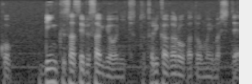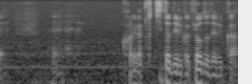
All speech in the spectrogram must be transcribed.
こう、リンクさせる作業にちょっと取り掛かろうかと思いまして、えー、これが吉と出るか京と出るか、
